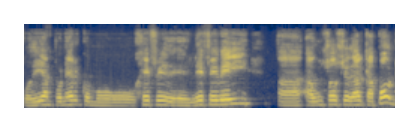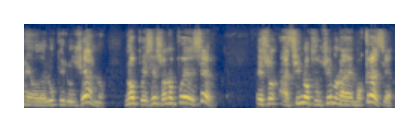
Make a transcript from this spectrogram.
podían poner como jefe del FBI a, un socio de Al Capone o de Lucky Luciano. No, pues eso no puede ser. Eso, así no funciona una democracia.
